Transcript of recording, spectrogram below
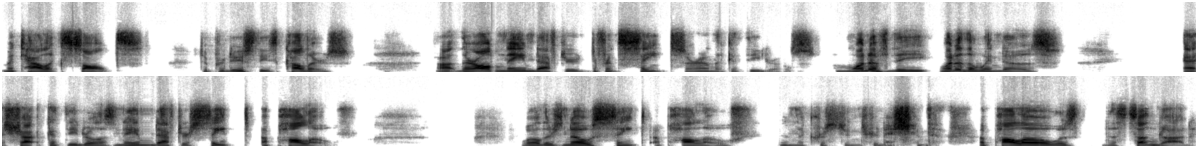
metallic salts to produce these colors. Uh, they're all named after different saints around the cathedrals. One of the one of the windows at Chartres Cathedral is named after Saint Apollo. Well, there's no Saint Apollo in the Christian tradition. Apollo was the sun god.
